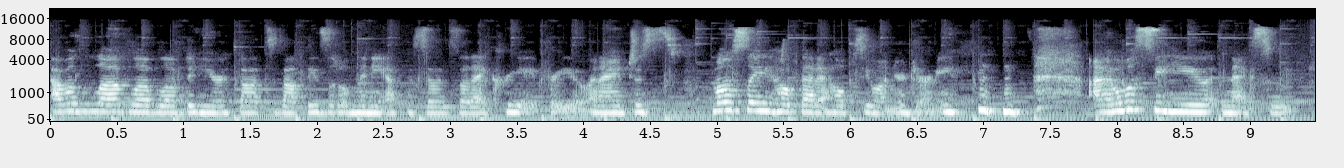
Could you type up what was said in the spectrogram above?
I would love, love, love to hear your thoughts about these little mini episodes that I create for you. And I just mostly hope that it helps you on your journey. I will see you next week.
